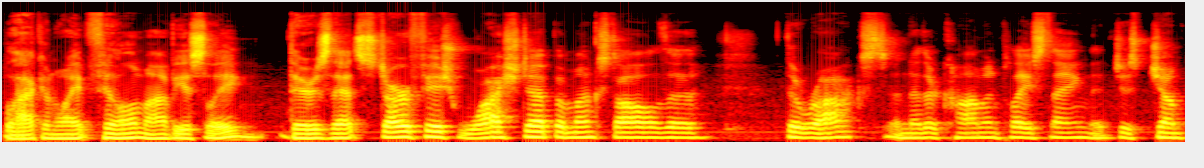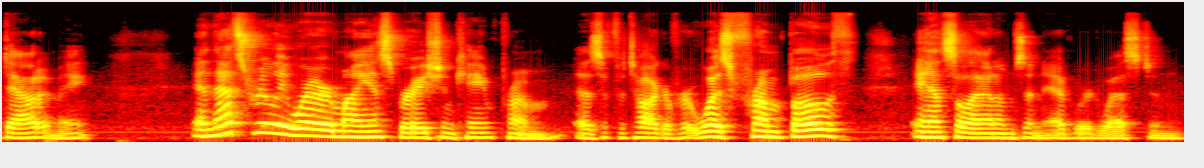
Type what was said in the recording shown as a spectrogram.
black and white film, obviously. There's that starfish washed up amongst all the the rocks, another commonplace thing that just jumped out at me. And that's really where my inspiration came from as a photographer was from both Ansel Adams and Edward Weston.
